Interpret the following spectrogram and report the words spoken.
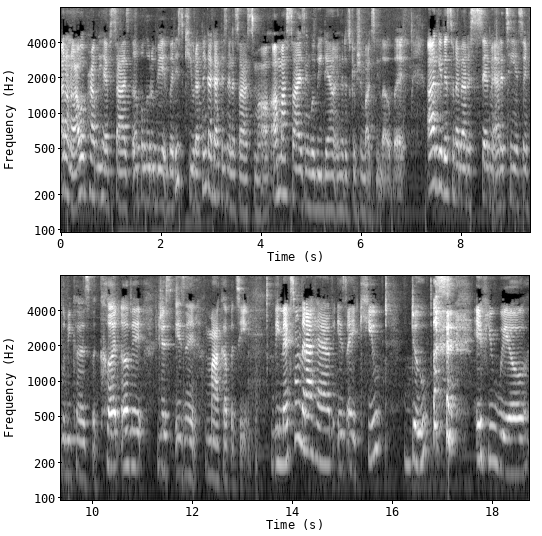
I don't know, I would probably have sized up a little bit, but it's cute. I think I got this in a size small. All my sizing will be down in the description box below, but I'll give this one about a 7 out of 10 simply because the cut of it just isn't my cup of tea. The next one that I have is a cute dupe, if you will.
